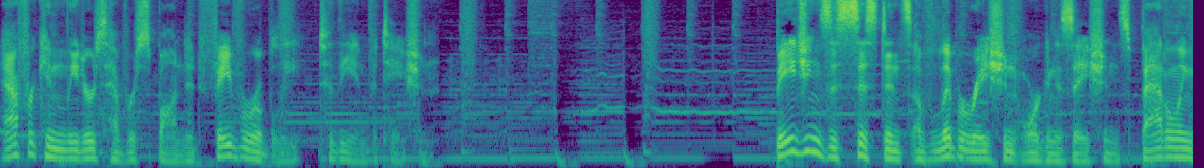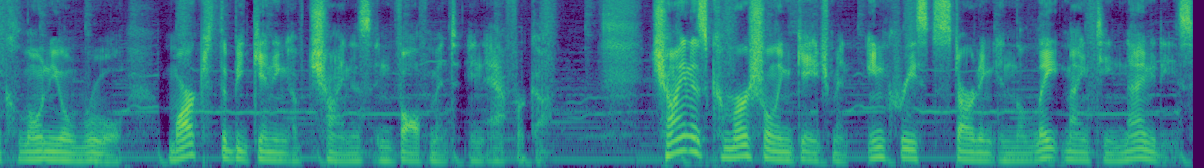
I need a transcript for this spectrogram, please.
African leaders have responded favorably to the invitation. Beijing's assistance of liberation organizations battling colonial rule marked the beginning of China's involvement in Africa. China's commercial engagement increased starting in the late 1990s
